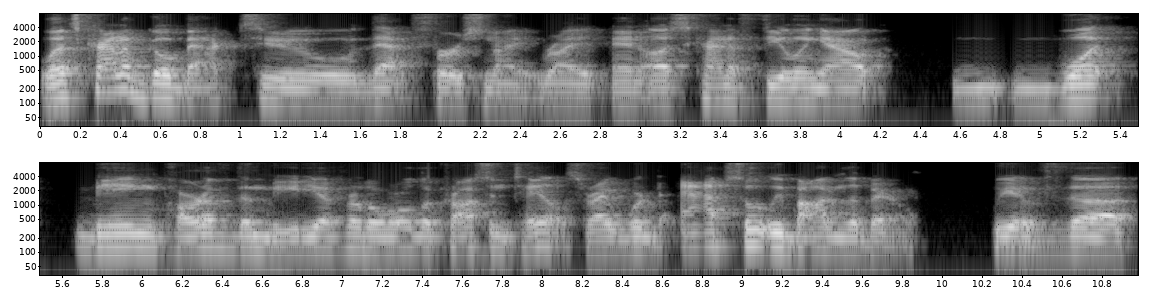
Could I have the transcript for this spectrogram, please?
let's kind of go back to that first night, right? And us kind of feeling out what being part of the media for the World Lacrosse entails, right? We're absolutely bottom of the barrel. We have the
